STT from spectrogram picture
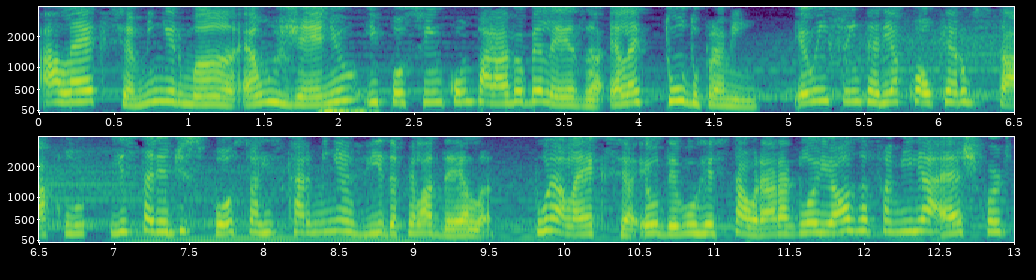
Alexia, minha irmã, é um gênio e possui incomparável beleza. Ela é tudo para mim. Eu enfrentaria qualquer obstáculo e estaria disposto a arriscar minha vida pela dela. Por Alexia, eu devo restaurar a gloriosa família Ashford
